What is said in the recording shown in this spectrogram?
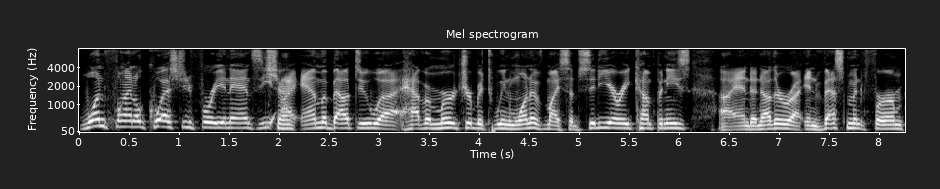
One final question for you, Nancy. Sure. I am about to uh, have a merger between one of my subsidiary companies uh, and another uh, investment firm.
